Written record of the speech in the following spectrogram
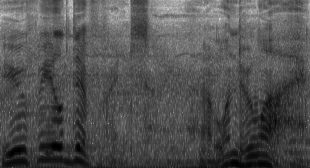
You feel different. I wonder why.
